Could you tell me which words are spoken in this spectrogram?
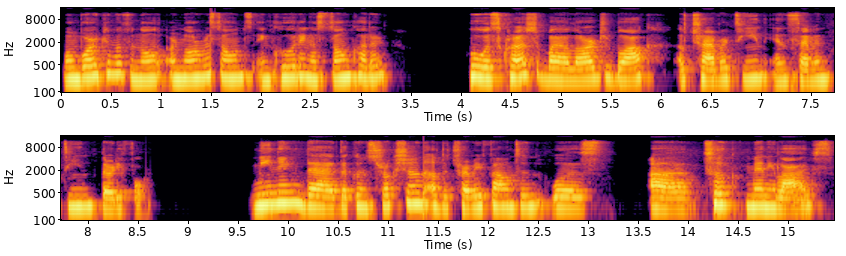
when working with enormous stones, including a stonecutter who was crushed by a large block of travertine in 1734, meaning that the construction of the Trevi Fountain was uh, took many lives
